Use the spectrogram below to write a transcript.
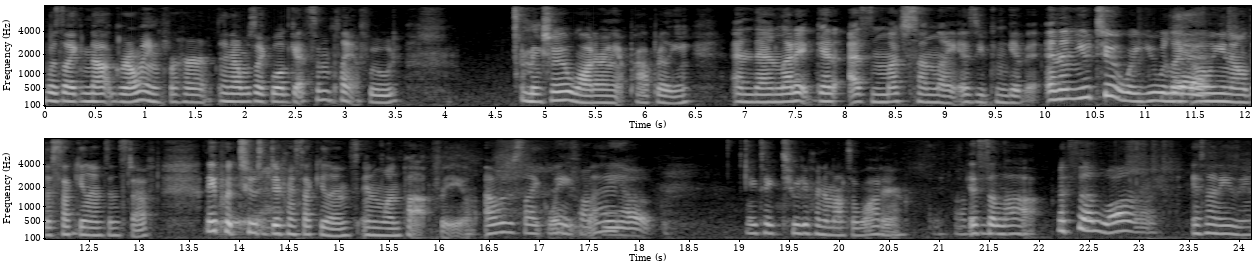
was like not growing for her, and I was like, "Well, get some plant food. Make sure you're watering it properly, and then let it get as much sunlight as you can give it. And then you too, where you were like, Yeah. oh, you know, the succulents and stuff. They put two different succulents in one pot for you. I was just like, wait, what? You take two different amounts of water. It's a lot. It's a lot. It's not easy.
